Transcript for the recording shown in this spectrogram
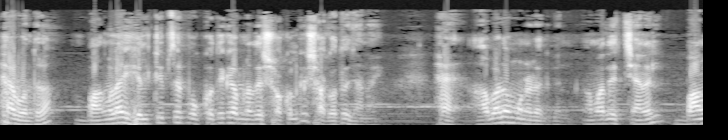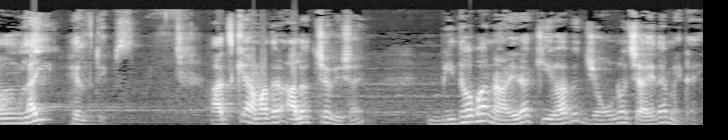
হ্যাঁ বন্ধুরা, বাংলায় হেলথ টিপসের পক্ষ থেকে আপনাদের সকলকে স্বাগত জানাই। হ্যাঁ আবারও মনে রাখবেন, আমাদের চ্যানেল বাংলাই হেলথ টিপস আজকে আমাদের আলোচ্য বিষয়, বিধবা নারীরা কীভাবে যৌন চাহিদা মেটায়?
